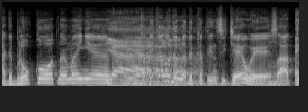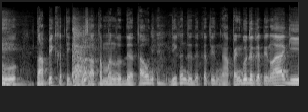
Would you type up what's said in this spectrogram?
ada brokot namanya. Iya. Iya. Ketika lu udah ngedeketin si cewek satu, tapi ketika misal teman lu udah tahu nih, eh, dia kan udah deketin, ngapain gue deketin lagi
